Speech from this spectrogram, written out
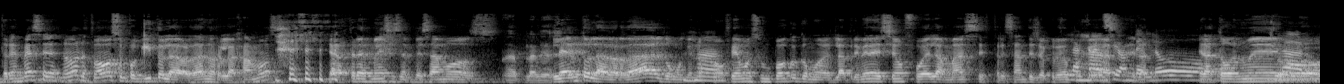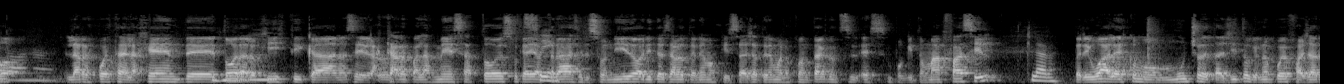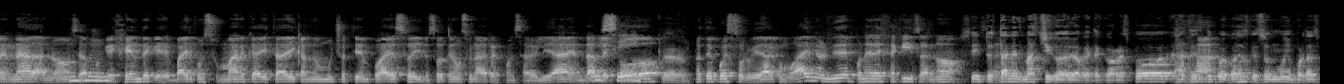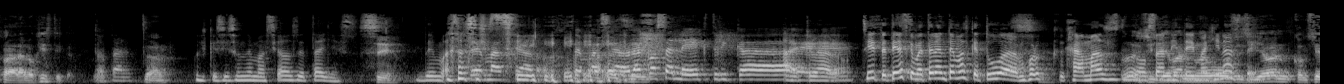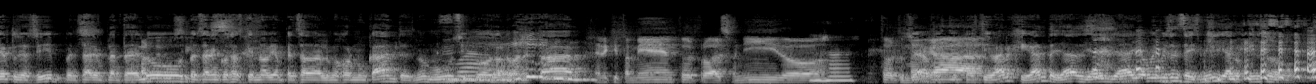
tres meses, ¿no? Nos tomamos un poquito, la verdad, nos relajamos. Y a los tres meses empezamos A planear. lento, la verdad, como que Ajá. nos confiamos un poco, como la primera edición fue la más estresante, yo creo, La porque canción era, de era, era todo nuevo. Claro. La respuesta de la gente, toda la logística, no sé, las carpas, las mesas, todo eso que hay Sí. atrás, el sonido, ahorita ya lo tenemos, quizás ya tenemos los contactos, entonces es un poquito más fácil. Claro. Pero igual es como mucho detallito que no puede fallar en nada, ¿no? O sea, porque hay gente que va a ir con su marca y está dedicando mucho tiempo a eso y nosotros tenemos una responsabilidad en darle Uy, sí. todo. Claro. No te puedes olvidar como, ay, me olvidé de poner este aquí, o sea, no. Sí, tu stand es más chico de lo que te corresponde. O sea, ese tipo de cosas que son muy importantes para la logística. Total. Claro. Uy, que sí son demasiados detalles. Sí. Demasiado. Demasiado. Sí. Demasiado. La cosa eléctrica. Ah, eh, claro. Sí, te tienes que meter en temas que tú a lo mejor jamás, No, o si sea, ni te nuevos, imaginaste. si llevan conciertos y así, pensar en planta de luz, pensar en cosas que no habían pensado a lo mejor nunca antes, ¿no? Músicos, Wow. dónde van a estar. El equipamiento, el prueba del sonido, Ajá. Todo tu O sea, mercado. festi- festival gigante, ya, ya, ya, yo me dicen 6000 y ya lo pienso.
